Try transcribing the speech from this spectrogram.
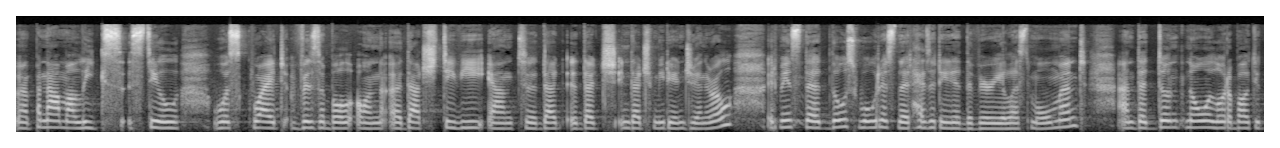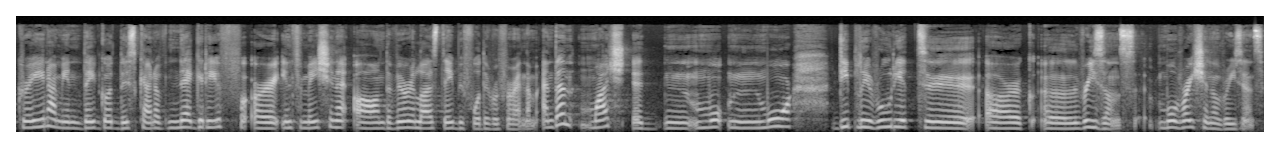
uh, panama leaks still was quite visible on uh, dutch tv and uh, uh, dutch in dutch media in general. It means that those voters that hesitated at the very last moment and that don't know a lot about ukraine i mean they got this kind of negative or information on the very last day before the referendum. And then much uh, more, more, deeply rooted reasons more more rational reasons.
